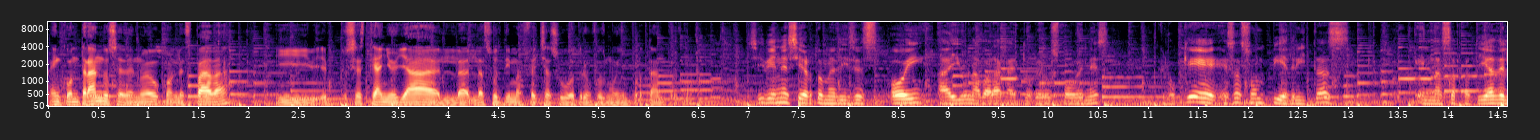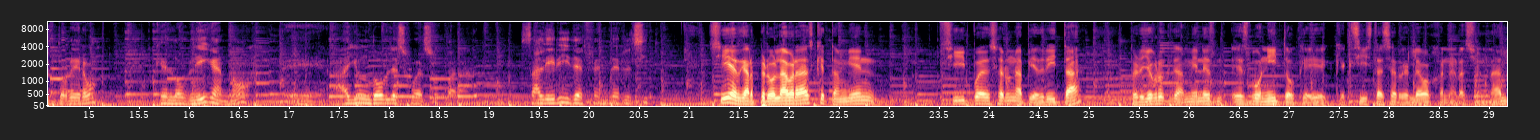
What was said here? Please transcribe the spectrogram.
encontrándose de nuevo con la espada y pues este año ya la, las últimas fechas hubo triunfos muy importantes, ¿no? Si bien es cierto, me dices, hoy hay una baraja de toreros jóvenes, que esas son piedritas en la zapatilla del torero que lo obligan, ¿no? Eh, hay un doble esfuerzo para salir y defender el sitio. Sí, Edgar, pero la verdad es que también sí puede ser una piedrita, pero yo creo que también es, es bonito que, que, exista ese relevo generacional,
